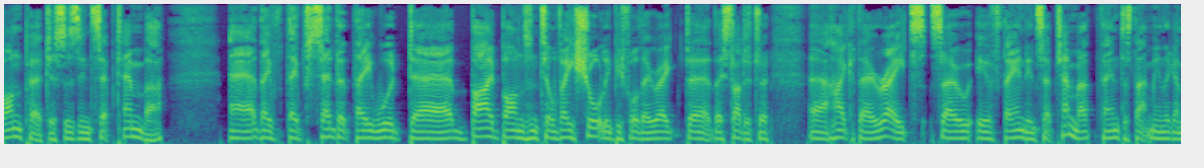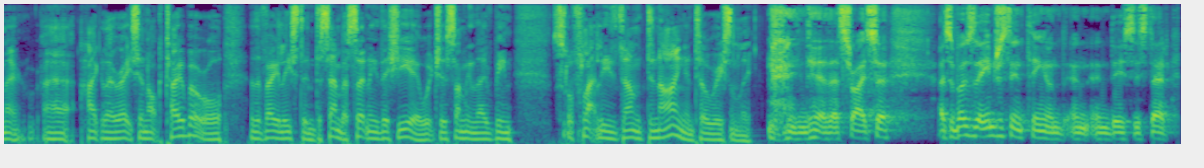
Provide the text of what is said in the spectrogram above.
bond purchases in September uh, they've they've said that they would uh, buy bonds until very shortly before they uh, they started to uh, hike their rates. So if they end in September, then does that mean they're going to uh, hike their rates in October or at the very least in December? Certainly this year, which is something they've been sort of flatly done, denying until recently. yeah, that's right. So I suppose the interesting thing on, in, in this is that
